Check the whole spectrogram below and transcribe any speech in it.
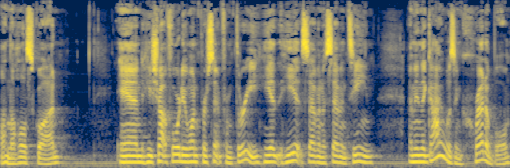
on the whole squad, and he shot 41% from three. He had he hit seven of 17. I mean, the guy was incredible.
